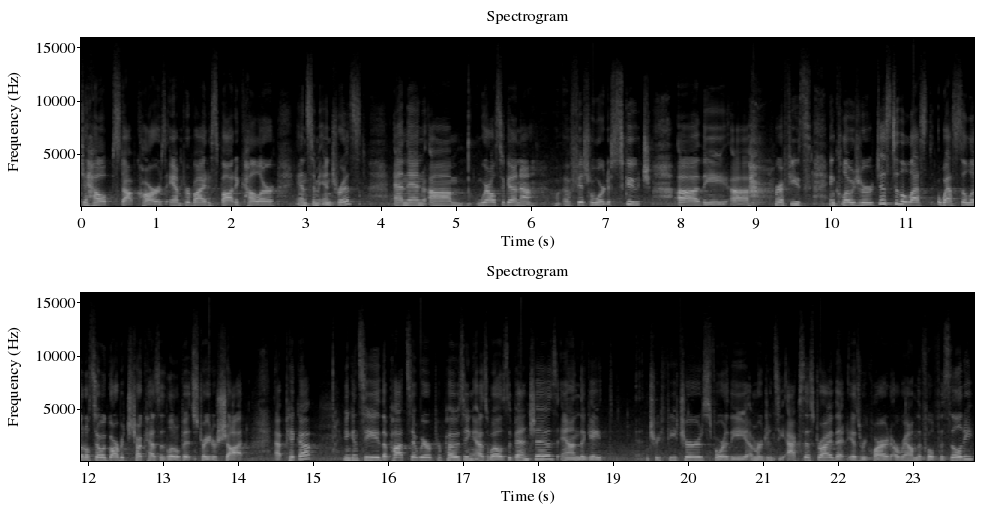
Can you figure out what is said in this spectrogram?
to help stop cars and provide a spotted color and some interest. And then um, we're also going to, official word is scooch, uh, the uh, refuse enclosure just to the west a little, so a garbage truck has a little bit straighter shot at pickup. You can see the pots that we were proposing, as well as the benches and the gate entry features for the emergency access drive that is required around the full facility.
